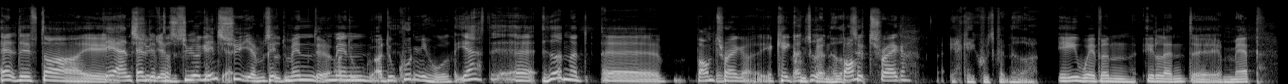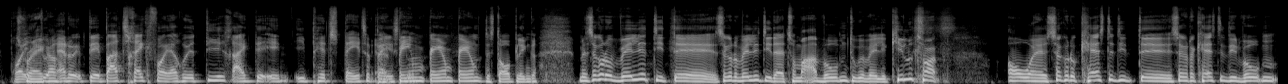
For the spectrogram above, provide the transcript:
alt efter, øh, Det er en syg alt efter styrke. Det er en syg hjemmeside, Det- men, det, men, og, du, og du kunne den i hovedet. Ja, det, øh, hedder den at øh, Bomb Tracker? Jeg kan ikke huske, hvad den hedder. Bomb tracker. jeg kan ikke huske, hvad den hedder. A-Weapon, et eller andet øh, map Prøv, tracker. du, er du, det er bare trick for, at jeg ryger direkte ind i PET's database. Ja, bam, bam, bam, det står og blinker. Men så kan du vælge dit, øh, så kan du vælge dit atomare våben. Du kan vælge kiloton, og øh, så kan du kaste dit, øh, så kan du kaste dit våben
